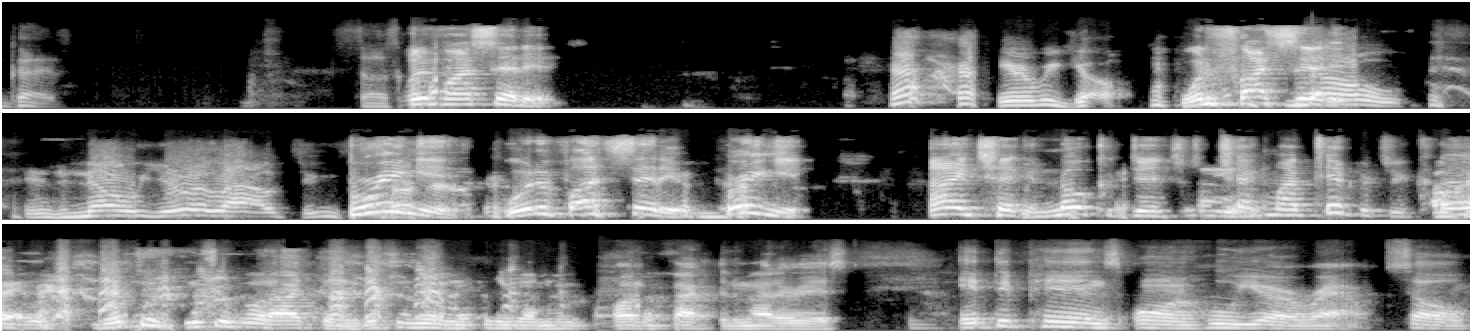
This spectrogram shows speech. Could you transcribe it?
good. So it's What if I said it? Here we go. What if I said it? no, no, you're allowed to. Bring sir. it. What if I said it? Bring it. I ain't checking no credentials. Check my temperature. cuz. Okay, this is this is what I think. This is what I think on the, on the fact of the matter is, it depends on who you're around. So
